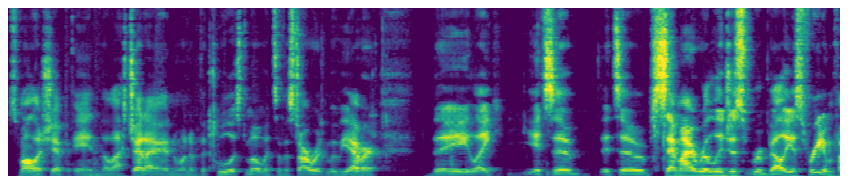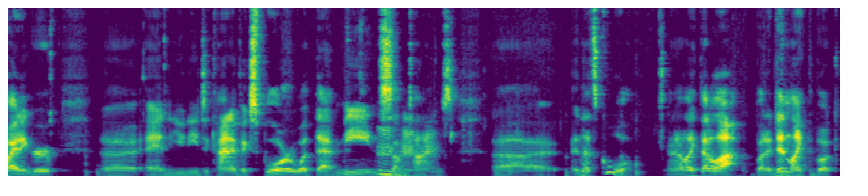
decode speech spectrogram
smaller ship in the Last Jedi, and one of the coolest moments of a Star Wars movie ever. They like it's a it's a semi-religious rebellious freedom fighting group, uh, and you need to kind of explore what that means Mhm. sometimes, uh, and that's cool, and I like that a lot. But I didn't like the book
